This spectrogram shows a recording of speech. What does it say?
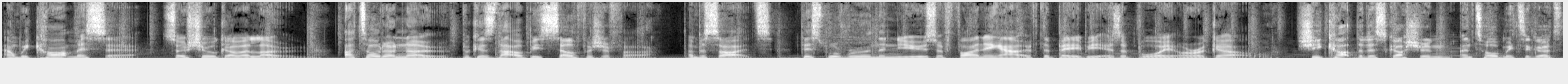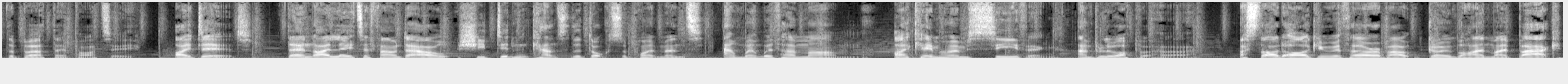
and we can't miss it, so she'll go alone. I told her no because that would be selfish of her. And besides, this will ruin the news of finding out if the baby is a boy or a girl. She cut the discussion and told me to go to the birthday party. I did. Then I later found out she didn't cancel the doctor's appointment and went with her mum. I came home seething and blew up at her. I started arguing with her about going behind my back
